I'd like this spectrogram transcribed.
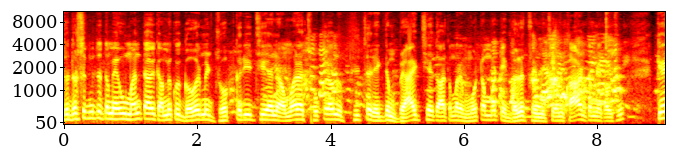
તો દર્શક મિત્રો, તમે એવું માનતા હોય કે અમે કોઈ ગવર્મેન્ટ જોબ કરીએ છીએ અને અમારા છોકરાઓનું ફ્યુચર એકદમ બ્રાઇટ છે, તો આ તમારે મોટા મોટી ગલતફહેમી છે. એનું કારણ તમને કહું છું કે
